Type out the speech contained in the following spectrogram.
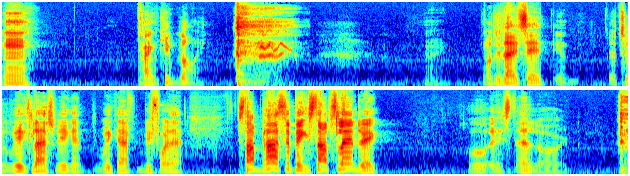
Mm, I can keep going. what did I say two weeks last week and week after before that? Stop gossiping. Stop slandering. Who is the Lord?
